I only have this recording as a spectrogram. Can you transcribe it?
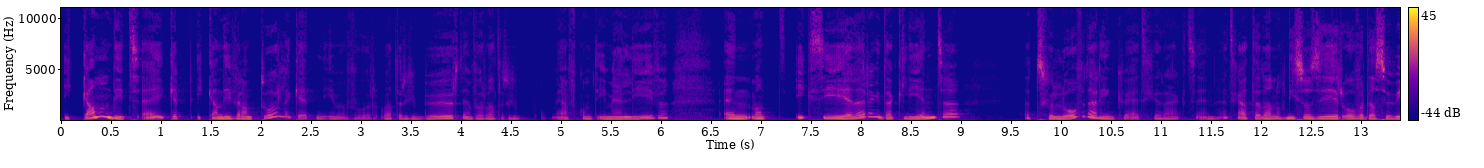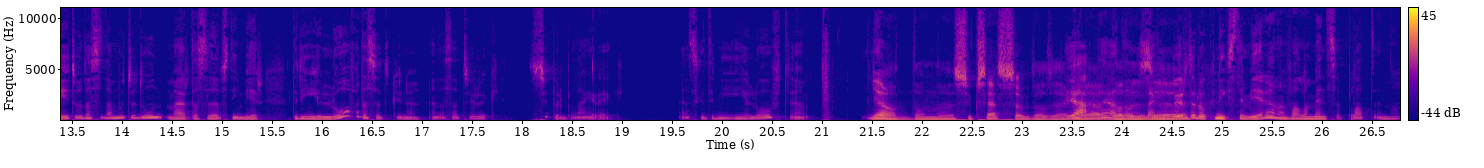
ik kan dit. Hè. Ik, heb, ik kan die verantwoordelijkheid nemen voor wat er gebeurt en voor wat er op mij afkomt in mijn leven. En, want ik zie heel erg dat cliënten het geloof daarin kwijtgeraakt zijn. Het gaat er dan nog niet zozeer over dat ze weten hoe dat ze dat moeten doen, maar dat ze zelfs niet meer erin geloven dat ze het kunnen. En dat is natuurlijk superbelangrijk. Als je er niet in gelooft, ja. Ja, dan uh, succes zou ik dat zeggen. Ja, ja, ja dat dan, is, dan uh, gebeurt er ook niks meer en dan vallen mensen plat. En dan,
